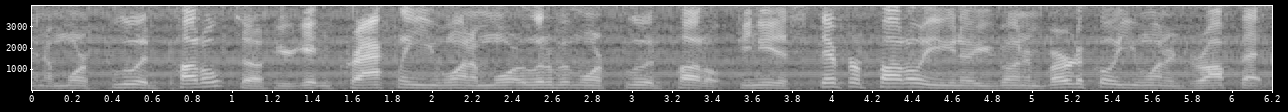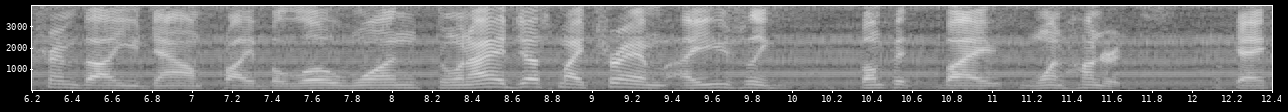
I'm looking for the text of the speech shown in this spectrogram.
and a more fluid puddle. So if you're getting crackling, you want a, more, a little bit more fluid puddle. If you need a stiffer puddle, you know, you're going in vertical, you want to drop that trim value down probably below one. So when I adjust my trim, I usually bump it by one hundredths, okay?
